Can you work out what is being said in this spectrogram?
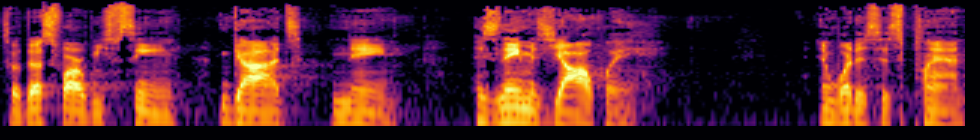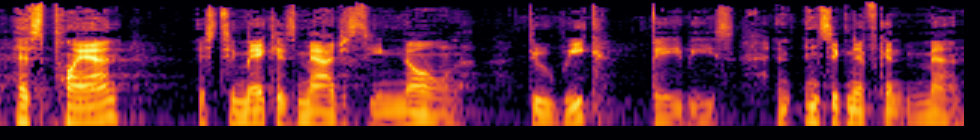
So, thus far, we've seen God's name. His name is Yahweh. And what is his plan? His plan is to make his majesty known through weak babies and insignificant men.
